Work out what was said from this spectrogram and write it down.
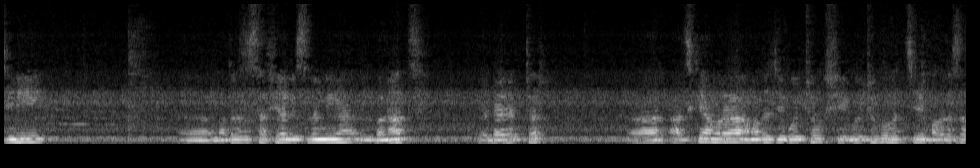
যিনি মাদ্রাসা সাফিয়াল ইসলামিয়া এর ডাইরেক্টর আর আজকে আমরা আমাদের যে বৈঠক, সেই বৈঠকও হচ্ছে মাদ্রাসা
